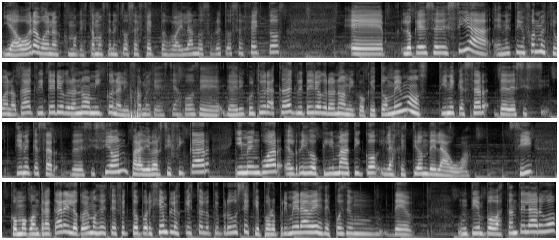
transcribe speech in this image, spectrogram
Y ahora, bueno, es como que estamos en estos efectos, bailando sobre estos efectos. Eh, lo que se decía en este informe es que, bueno, cada criterio agronómico, en el informe que decías vos de, agricultura, cada criterio agronómico que tomemos tiene que, ser de tiene que ser de decisión para diversificar y menguar el riesgo climático y la gestión del agua. ¿Sí? Como contracara, y lo que vemos de este efecto, por ejemplo, es que esto lo que produce es que por primera vez, después de, un, de un tiempo bastante largo,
